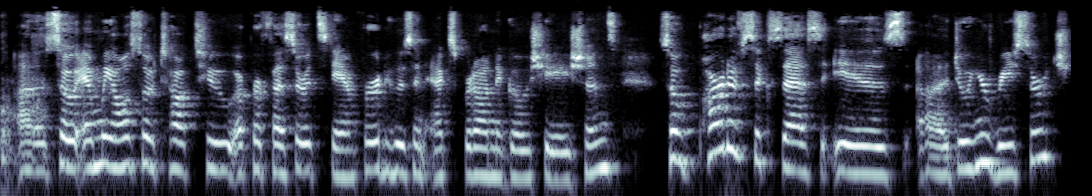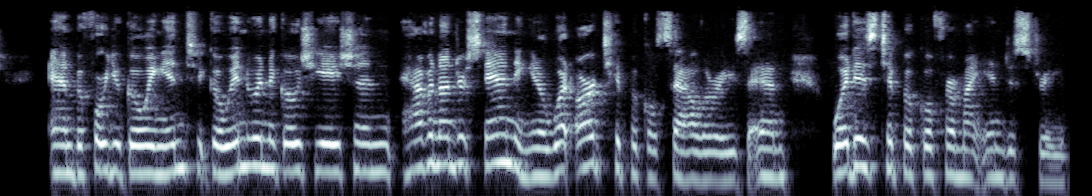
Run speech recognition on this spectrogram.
Uh, so, and we also talked to a professor at Stanford who's an expert on negotiations. So, part of success is uh, doing your research, and before you going into go into a negotiation, have an understanding. You know, what are typical salaries and what is typical for my industry.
